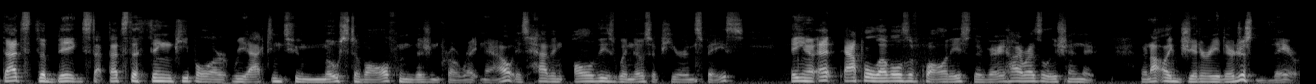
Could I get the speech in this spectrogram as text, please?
that's the big step. That's the thing people are reacting to most of all from the Vision Pro right now is having all of these windows appear in space. And, you know, at Apple levels of quality, so they're very high resolution. They're they're not like jittery. They're just there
